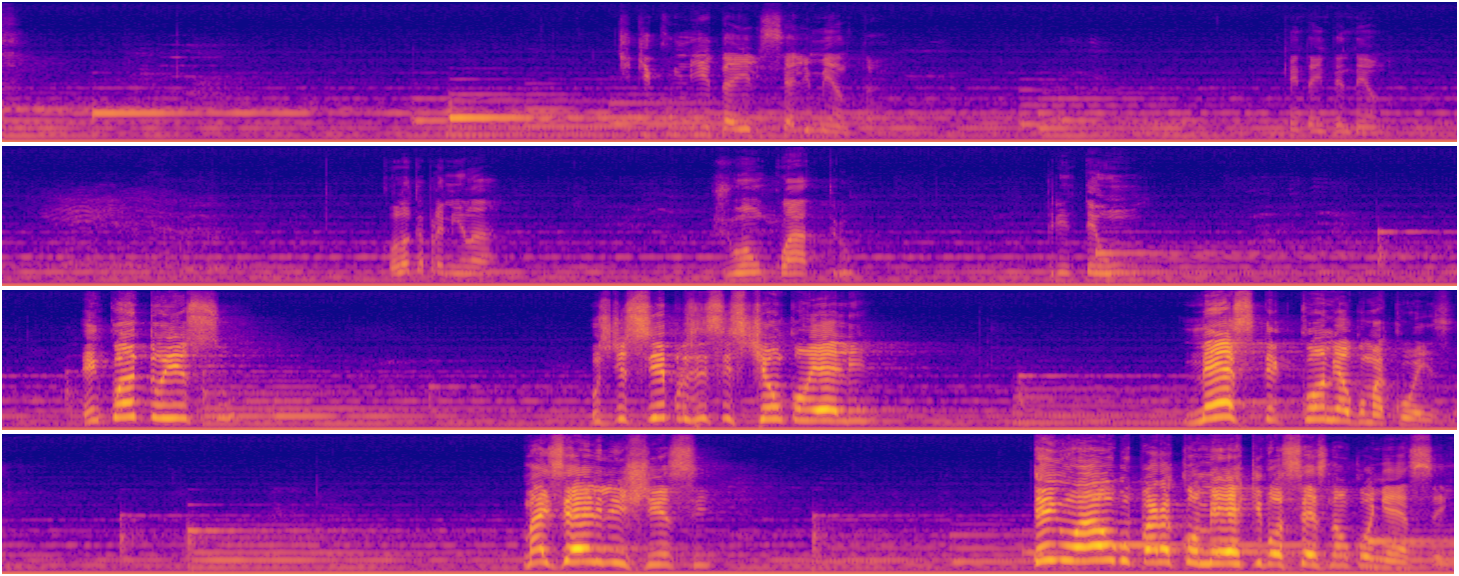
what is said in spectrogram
de que comida ele se alimenta. Quem está entendendo? Coloca para mim lá. João 4, 31. Enquanto isso, os discípulos insistiam com ele: Mestre, come alguma coisa. Mas ele lhes disse: Tenho algo para comer que vocês não conhecem.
